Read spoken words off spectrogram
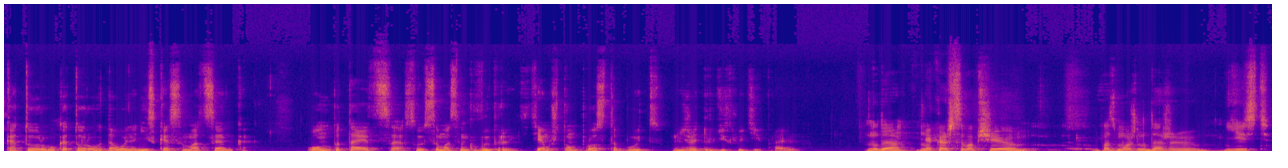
который, у которого довольно низкая самооценка, он пытается свою самооценку выправить тем, что он просто будет унижать других людей, правильно? Ну да, мне кажется, вообще, возможно, даже есть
